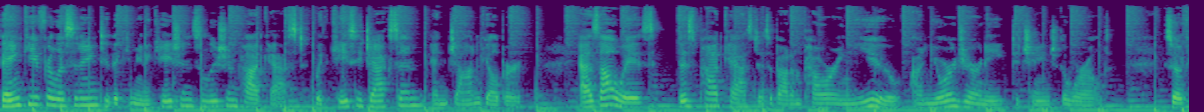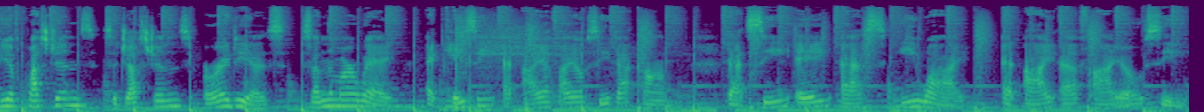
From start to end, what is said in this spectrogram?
Thank you for listening to the Communication Solution Podcast with Casey Jackson and John Gilbert. As always, this podcast is about empowering you on your journey to change the world. So if you have questions, suggestions, or ideas, send them our way at casey at ifioc.com. That's C A S E Y at ifioc.com.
